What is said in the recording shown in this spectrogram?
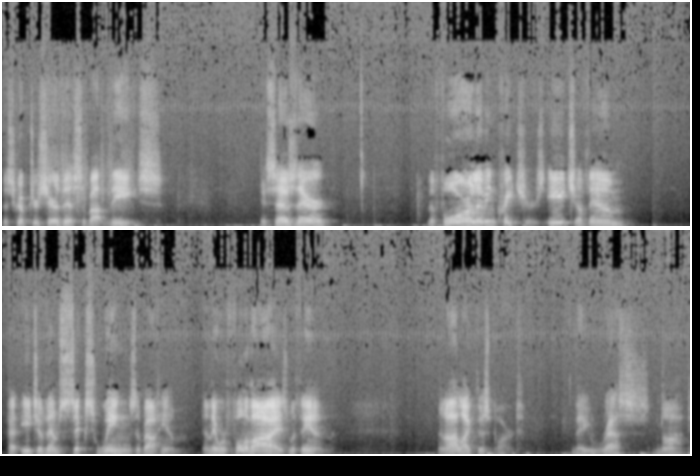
the scriptures share this about these. It says there, the four living creatures, each of them had each of them six wings about him, and they were full of eyes within. And I like this part. They rest not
